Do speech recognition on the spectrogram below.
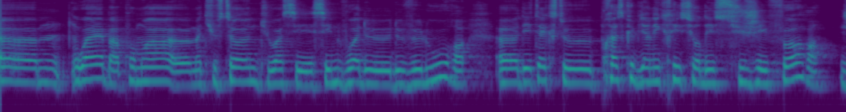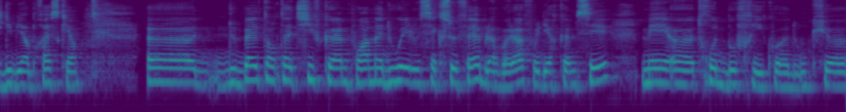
Euh, ouais, bah pour moi, euh, Matthew Stone, tu vois, c'est c'est une voix de, de velours, euh, des textes presque bien écrits sur des sujets forts, je dis bien presque. hein. Euh, de belles tentatives quand même pour amadouer le sexe faible, voilà, faut le dire comme c'est, mais euh, trop de beaufries quoi. Donc euh,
